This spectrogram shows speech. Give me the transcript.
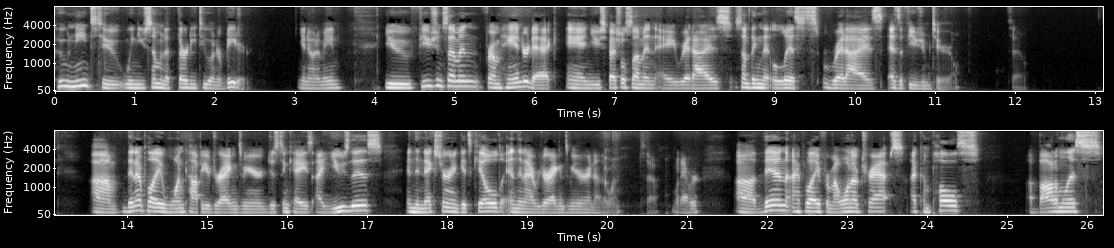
who needs to when you summon a 3200 beater? You know what I mean? You fusion summon from hand or deck, and you special summon a Red Eyes, something that lists Red Eyes as a fusion material. So, um, then I play one copy of Dragon's Mirror just in case I use this, and the next turn it gets killed, and then I Dragon's Mirror another one. So, whatever. Uh, then I play for my one of traps a Compulse, a Bottomless,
